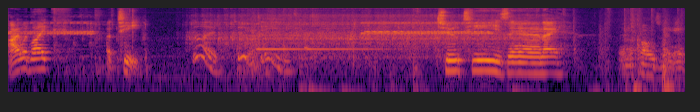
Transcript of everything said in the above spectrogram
I would like a T. Good. Two teams. Two T's and I and the phone's ringing.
